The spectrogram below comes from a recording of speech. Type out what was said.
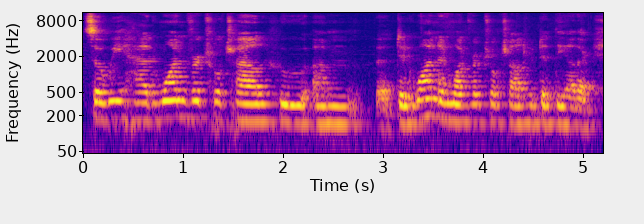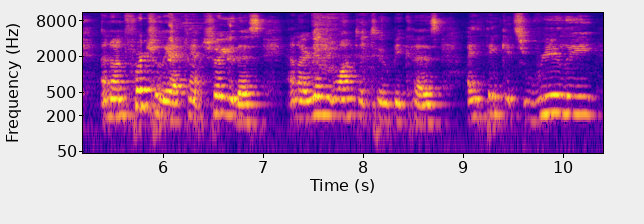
So we had one virtual child who um, uh, did one and one virtual child who did the other. And unfortunately, I can't show you this, and I really wanted to because I think it's really.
